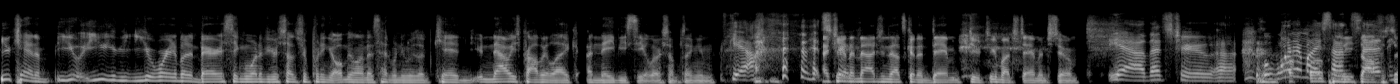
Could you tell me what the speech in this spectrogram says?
you can't. You you you're worried about embarrassing one of your sons for putting oatmeal on his head when he was a kid. Now he's probably like a Navy SEAL or something, and yeah, I that's true. can't imagine that's going to damage do too much damage to him. Yeah, that's true. Uh, well, one Or- of my sons said he,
